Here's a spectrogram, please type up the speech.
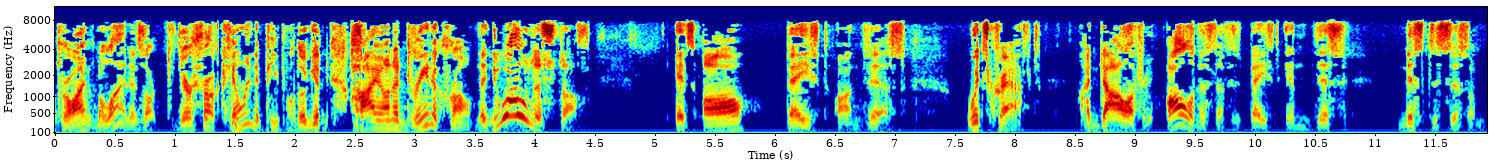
drawing blood. They'll start killing the people. They'll get high on adrenochrome. They do all this stuff. It's all based on this. Witchcraft, idolatry, all of this stuff is based in this mysticism.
